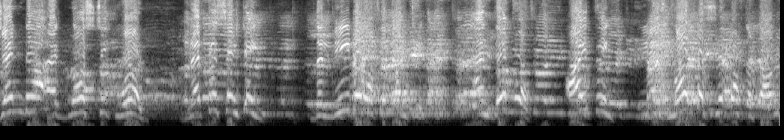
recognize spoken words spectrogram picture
gender agnostic word representing the leader of the country and therefore I think it is not a slip of the tongue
